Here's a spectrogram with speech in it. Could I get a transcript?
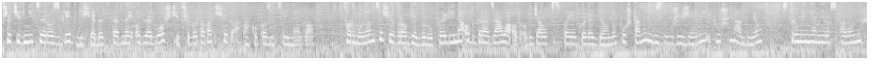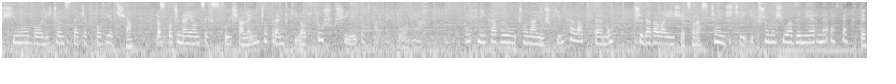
Przeciwnicy rozbiegli się, by w pewnej odległości przygotować się do ataku pozycyjnego. Formujące się wrogie grupy Lina odgradzała od oddziałów swojego legionu puszczanymi wzdłuż ziemi i tuż nad nią strumieniami rozpalonych siłą woli cząsteczek powietrza, rozpoczynających swój szaleńczo prędki lot tuż przy jej otwartych dłoniach. Technika wyuczona już kilka lat temu przydawała jej się coraz częściej i przynosiła wymierne efekty,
